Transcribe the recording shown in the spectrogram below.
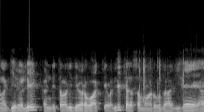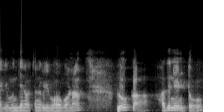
ಆಗಿರಲಿ, ಖಂಡಿತವಾಗಿ ದೇವರ ವಾಕ್ಯದಲ್ಲಿ ಕೆಲಸ ಮಾಡುವುದಾಗಿದೆ. ಹಾಗೆ ಮುಂದಿನ ವಚನಗಳಿಗೆ ಹೋಗೋಣ. ಲೋಕ ಹದಿನೆಂಟು,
